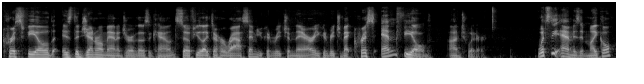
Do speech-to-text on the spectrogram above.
Chris Field is the general manager of those accounts. So if you'd like to harass him, you could reach him there. Or you could reach him at Chris M Field on Twitter. What's the M? Is it Michael?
